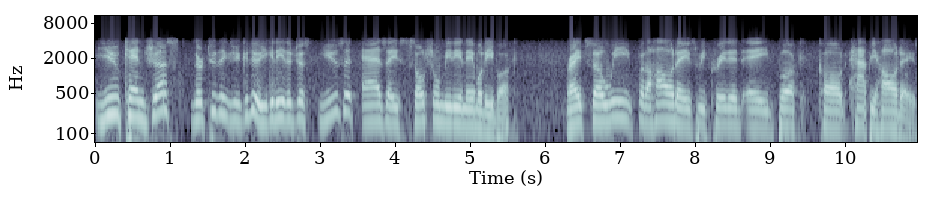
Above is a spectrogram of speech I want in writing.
You can just there are two things you can do. You can either just use it as a social media enabled ebook, right? So we for the holidays we created a book called Happy Holidays,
